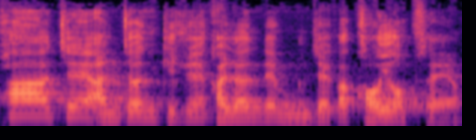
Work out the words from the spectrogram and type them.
화재 안전 기준에 관련된 문제가 거의 없어요.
